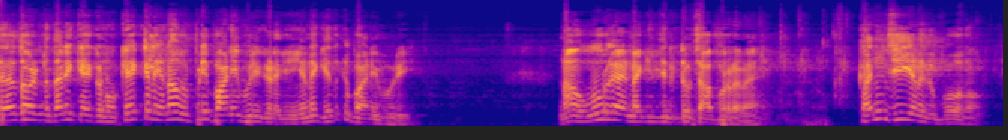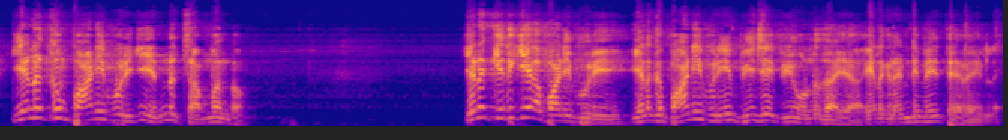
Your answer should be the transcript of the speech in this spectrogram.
தேர்தோன்னு தானே கேட்கணும். கேட்கலன்னா எப்படி பானிபூரி கிடைக்கும் எனக்கு எதுக்கு பானிபூரி? நான் ஊறுகாய் நக்கிச்சுட்டு சாப்பிட்றவன். கஞ்சி எனக்கு போதும். எனக்கும் பானிபூரிக்கு என்ன சம்பந்தம்? எனக்கு இதுக்கே பானிபூரி? எனக்கு பானிபூரியும் பிஜேபியும் ஒண்ணுதாயா எனக்கு ரெண்டுமே தேவையில்லை.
